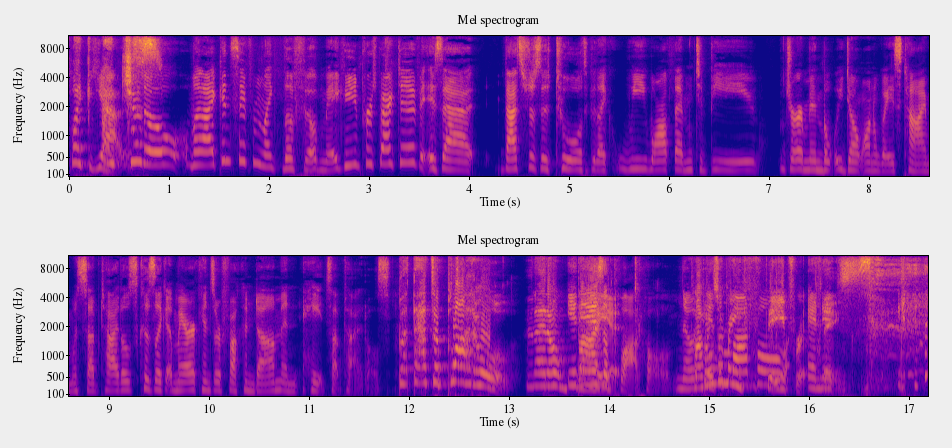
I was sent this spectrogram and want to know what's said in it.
Like, Yeah. I just So what I can say from like the filmmaking perspective is that that's just a tool to be like, we want them to be German, but we don't want to waste time with subtitles because like Americans are fucking dumb and hate subtitles. but that's a plot hole, and I don't It is a it. plot hole. No, Plot it is holes a are my hole, favorite and things.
